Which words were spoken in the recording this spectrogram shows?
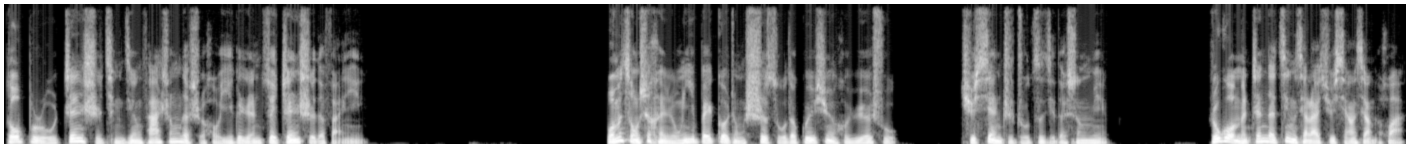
都不如真实情境发生的时候一个人最真实的反应。我们总是很容易被各种世俗的规训和约束，去限制住自己的生命。如果我们真的静下来去想想的话，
